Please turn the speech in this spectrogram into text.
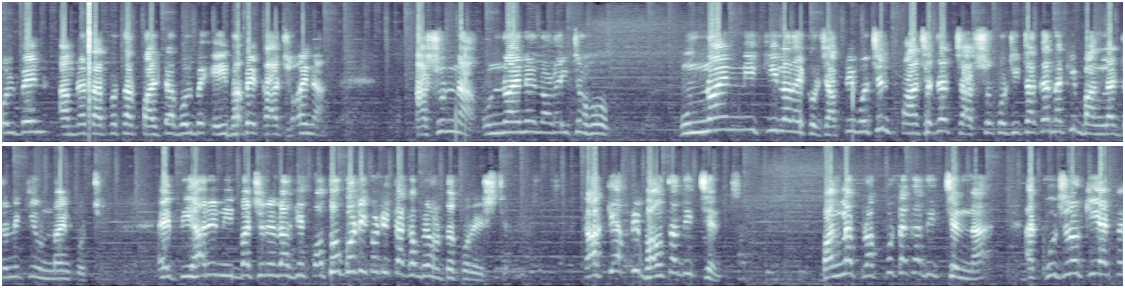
বলবেন, আমরা তারপর তার পাল্টা বলবে, এইভাবে কাজ হয় না। আসুন না, উন্নয়নের লড়াইটা হোক। উন্নয়ন নিয়ে কি লড়াই করছে? আপনি বলছেন পাঁচ হাজার চারশো কোটি টাকা নাকি বাংলার জন্য কি উন্নয়ন করছে? এই বিহারে নির্বাচনের আগে কত কোটি কোটি টাকা বরাদ্দ করে এসছে? কাকে আপনি ভাওতা দিচ্ছেন? বাংলা প্রাপ্য টাকা দিচ্ছেন না। আর খুচরো কি একটা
